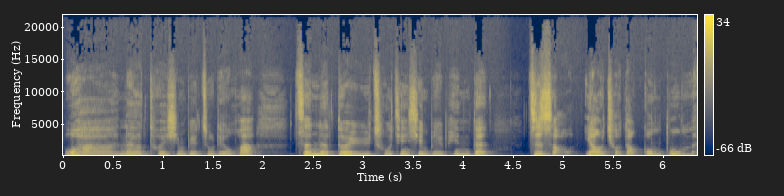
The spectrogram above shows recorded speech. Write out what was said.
哇，那推性别主流化真的对于促进性别平等，至少要求到公部门，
